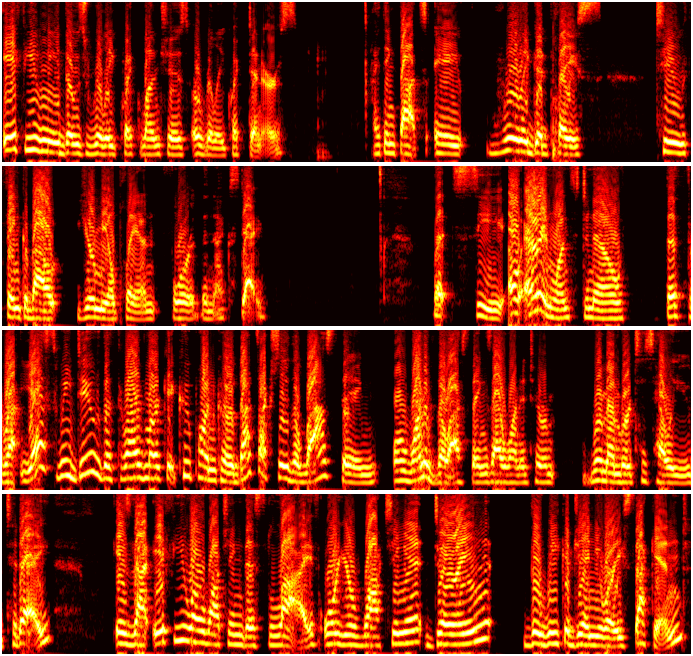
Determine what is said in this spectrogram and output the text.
if you need those really quick lunches or really quick dinners. I think that's a really good place to think about your meal plan for the next day. Let's see. Oh, Erin wants to know the Thrive. Yes, we do. The Thrive Market coupon code. That's actually the last thing, or one of the last things I wanted to rem- remember to tell you today is that if you are watching this live or you're watching it during the week of January 2nd,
